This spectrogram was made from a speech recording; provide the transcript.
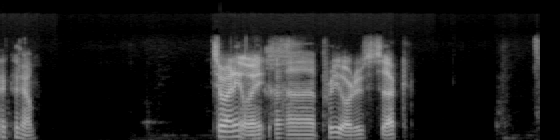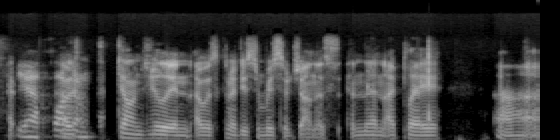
that could help. So anyway, uh, pre-orders suck. Yeah, I fuck was 'em. telling Julian I was going to do some research on this, and then I play uh,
